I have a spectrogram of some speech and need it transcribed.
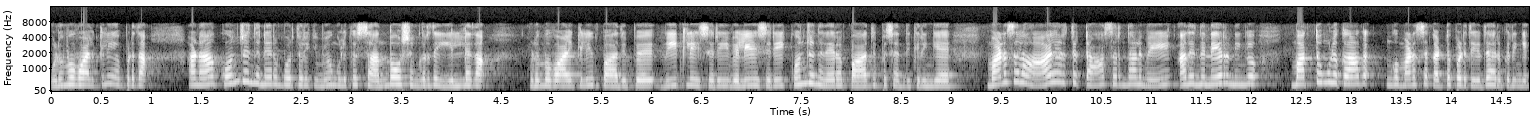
குடும்ப வாழ்க்கையிலையும் எப்படி தான் ஆனால் கொஞ்சம் இந்த நேரம் பொறுத்த வரைக்குமே உங்களுக்கு சந்தோஷங்கிறது இல்லை தான் குடும்ப வாழ்க்கையிலையும் பாதிப்பு வீட்லேயும் சரி வெளியே சரி கொஞ்சம் இந்த நேரம் பாதிப்பு சந்திக்கிறீங்க. மனசில் ஆயிரத்து டாஸ் இருந்தாலுமே அது இந்த நேரம் நீங்கள் மற்றவங்களுக்காக உங்கள் மனசை கட்டுப்படுத்திட்டு தான் இருக்கிறீங்க.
